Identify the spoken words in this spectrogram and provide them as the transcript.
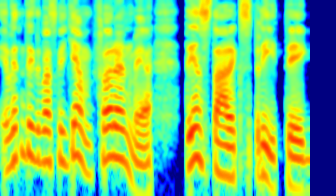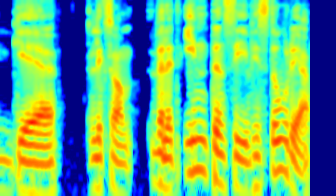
jag, vet inte riktigt vad jag ska jämföra den med. Det är en stark, spritig eh, liksom väldigt intensiv historia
